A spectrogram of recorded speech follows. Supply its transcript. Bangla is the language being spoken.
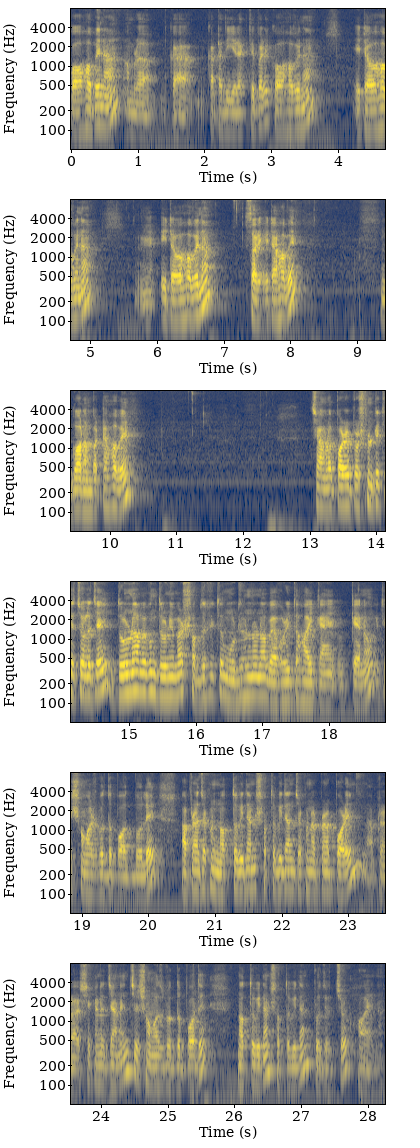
ক হবে না, আমরা কাটা দিয়ে রাখতে পারি, ক হবে না, এটাও হবে না, এটাও হবে না সরি এটা হবে, গ নাম্বারটা হবে। আচ্ছা আমরা পরের প্রশ্নটিতে চলে যাই। দুর্নাম এবং দুর্নিমার শব্দটিতে মূর্ধন্য ন ব্যবহৃত হয় কেন? এটি সমাসবদ্ধ পদ বলে। আপনারা যখন নত্যবিধান সত্যবিধান যখন আপনারা পড়েন, আপনারা সেখানে জানেন যে সমাজবদ্ধ পদে নত্যবিধান সত্যবিধান প্রযোজ্য হয় না।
